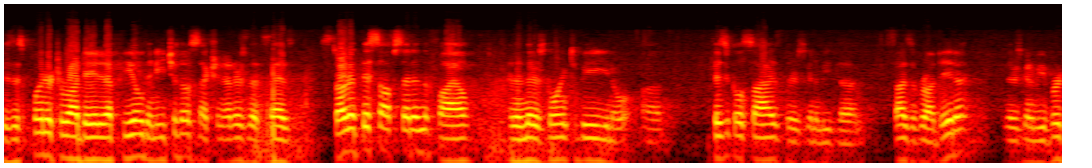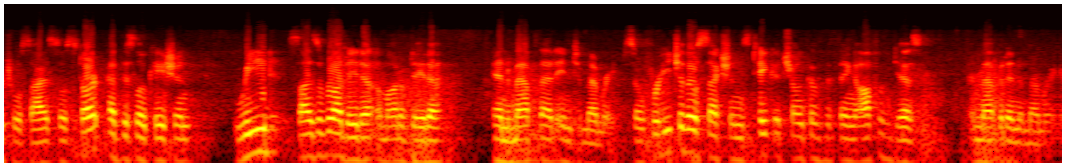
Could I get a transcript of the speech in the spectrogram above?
There's this pointer to raw data field in each of those section headers that says start at this offset in the file, and then there's going to be you know uh, physical size. There's going to be the size of raw data. There's going to be virtual size. So start at this location, read size of raw data, amount of data, and map that into memory. So for each of those sections, take a chunk of the thing off of disk and map it into memory.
